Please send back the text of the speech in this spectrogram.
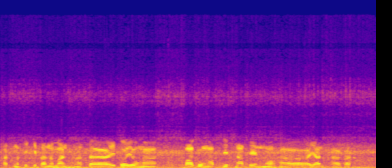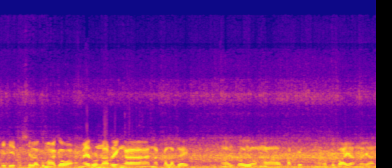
at nakikita naman. At ah, ito yung ah, bagong update natin no? Ah, ayan eh, dito sila gumagawa. Mayroon na ring ah, nakalagay. Ah, ito yung ah, takip mga babayan ayan.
